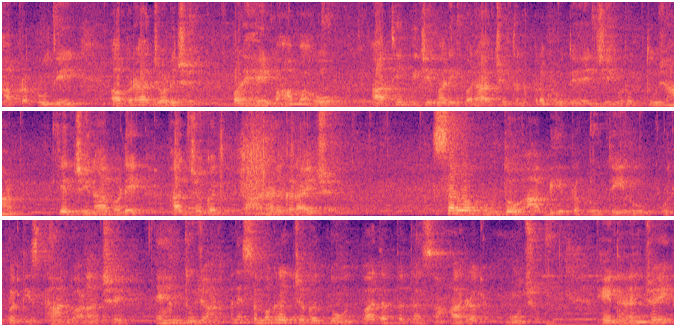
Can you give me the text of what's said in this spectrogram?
આ પ્રકૃતિ અપરા જળ છે. પણ હે મહાબાહો, આથી બીજી મારી પરાચેતન પ્રકૃતિને જીવરૂપ તું જાણ કે જેના વડે આ જગત ધારણ કરાય છે. સર્વભૂતો આ બે પ્રકૃતિ રૂપ ઉત્પત્તિ સ્થાનવાળા છે. એમ તું જાણ અને સમગ્ર જગતનો ઉત્પાદક તથા સંહારક હું છું. હે ધનંજય,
